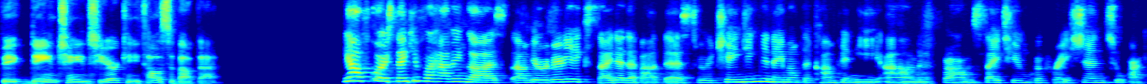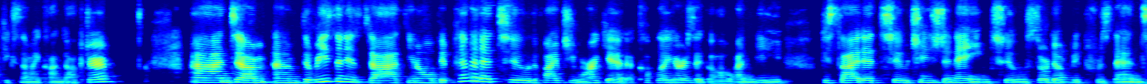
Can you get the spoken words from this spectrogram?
big name change here. Can you tell us about that? Yeah, of course. Thank you for having us. Um, we're very excited about this. We're changing the name of the company um, from SiTune Corporation to Arctic Semiconductor. And um, um, the reason is that, you know, we pivoted to the 5G market a couple of years ago, and we decided to change the name to sort of represent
